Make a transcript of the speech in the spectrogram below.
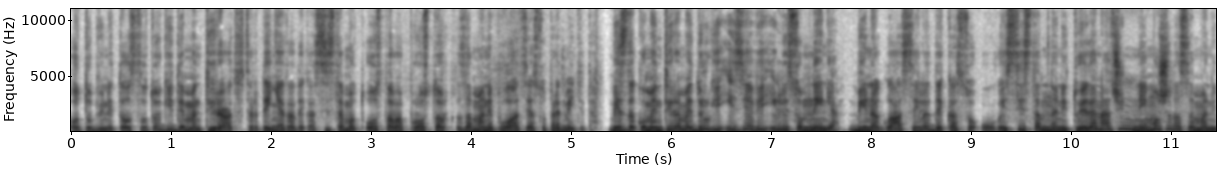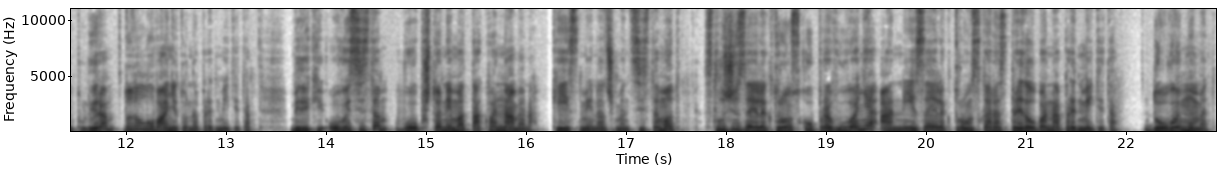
Од обвинителството ги демантираат тврдењата дека системот остава простор за манипулација со предметите. Без да коментираме други изјави или сомненија, би нагласиле дека со овој систем на ниту еден начин не може да се манипулира доделувањето на предметите, бидејќи овој систем воопшто нема таква намена. Кейс менеджмент системот служи за електронско управување, а не за електронска распределба на предметите. До овој момент,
